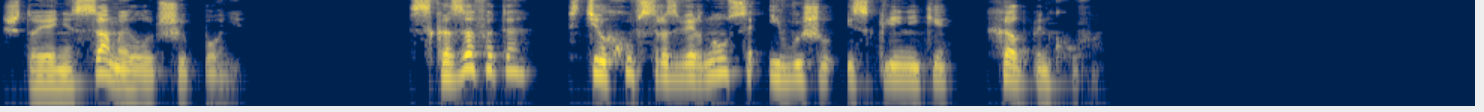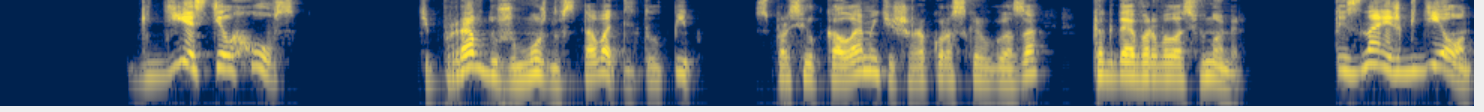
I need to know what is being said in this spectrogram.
что я не самый лучший пони. Сказав это, Стилхуфс развернулся и вышел из клиники Хелпингхуфа. «Где Стилхуфс?» «Тебе правду же можно вставать, Литл Пип?» — спросил Каламити, широко раскрыв глаза, когда я ворвалась в номер. «Ты знаешь, где он?»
